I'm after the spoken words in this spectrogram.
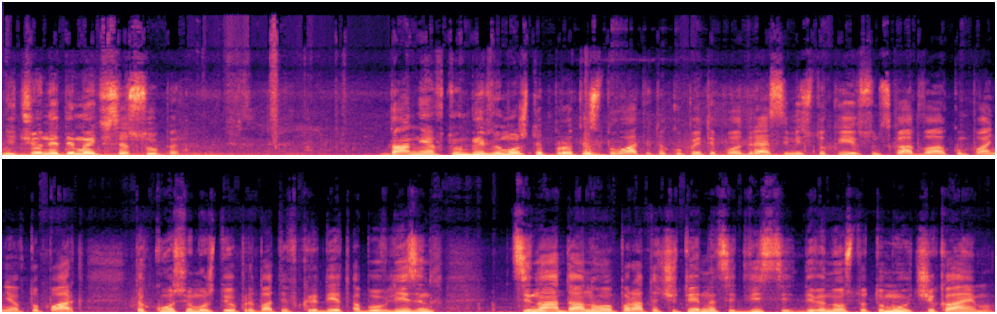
Нічого не димить, все супер. Даний автомобіль ви можете протестувати та купити по адресі місто Київ, Сумська 2, компанія Автопарк. Також ви можете його придбати в кредит або в лізинг. Ціна даного апарата 14 290, тому чекаємо.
